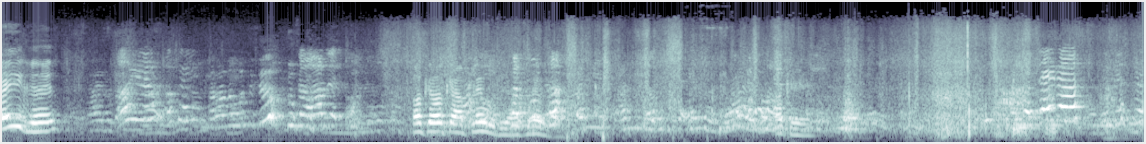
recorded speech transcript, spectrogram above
There you good. Oh, yeah, okay. Okay, okay, I'll play with you. I'll play with you. Okay. Jada, Mr.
